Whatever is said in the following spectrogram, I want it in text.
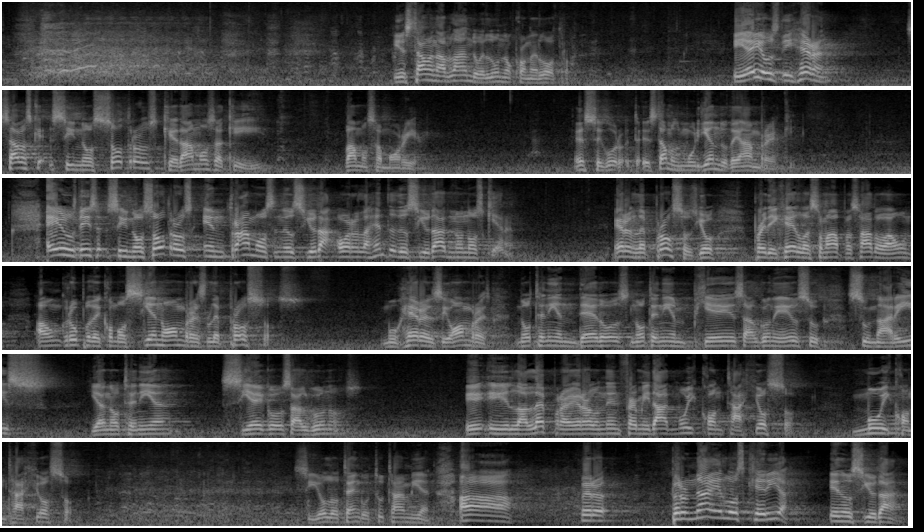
Y estaban hablando el uno con el otro. Y ellos dijeron, Sabes que si nosotros quedamos aquí, vamos a morir. Es seguro, estamos muriendo de hambre aquí. Ellos dicen, si nosotros entramos en la ciudad, ahora la gente de la ciudad no nos quiere. Eran leprosos. Yo prediqué la semana pasada a un, a un grupo de como 100 hombres leprosos. Mujeres y hombres no tenían dedos, no tenían pies, algunos de ellos su, su nariz ya no tenía ciegos algunos. Y, la lepra era una enfermedad muy contagioso, muy contagioso. Si yo lo tengo, tú también. Ah, pero, pero nadie los quería en la ciudad.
